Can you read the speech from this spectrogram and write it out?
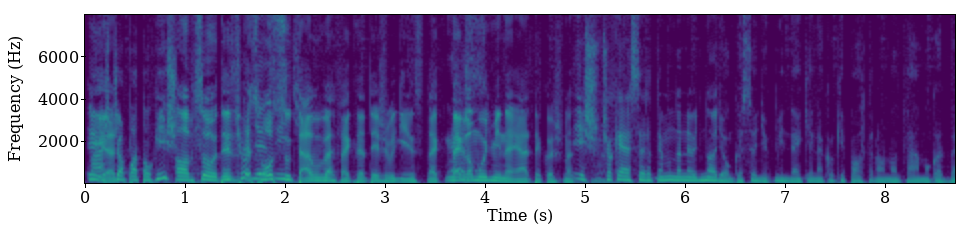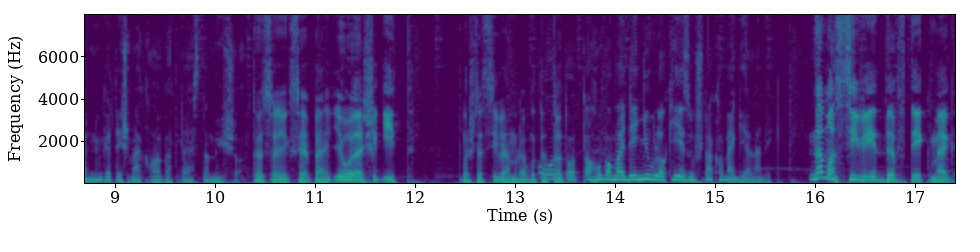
más Igen. csapatok is. Abszolút, ez, ez, ez hosszú így- távú befektetés Wigginsnek, meg Ez- amúgy minden játékosnak. És csak el szeretném mondani, hogy nagyon köszönjük mindenkinek, aki Patronon támogat bennünket, és meghallgatta ezt a műsort. Köszönjük szépen. Jól esik itt. Most a szívemre mutatok. Ott, ott, ahova majd én nyúlok Jézusnak, ha megjelenik. Nem a szívét döfték meg.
